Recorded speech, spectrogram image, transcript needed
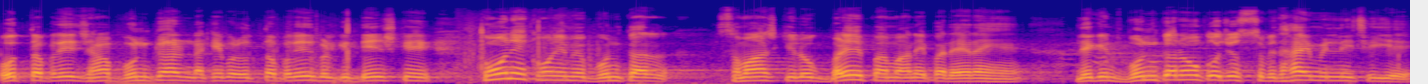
उत्तर प्रदेश जहाँ बुनकर, न केवल उत्तर प्रदेश बल्कि देश के कोने कोने में बुनकर समाज के लोग बड़े पैमाने पर रह रहे हैं। लेकिन बुनकरों को जो सुविधाएँ मिलनी चाहिए,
